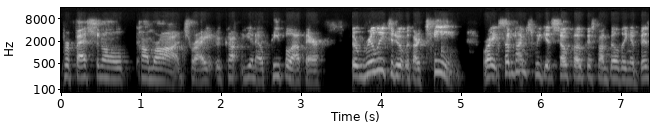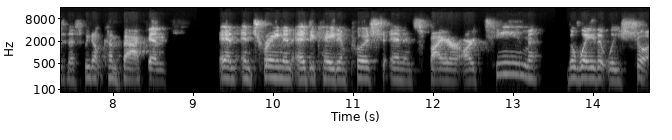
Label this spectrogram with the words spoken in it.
professional comrades, right? You know, people out there, but really to do it with our team, right? Sometimes we get so focused on building a business, we don't come back and and and train and educate and push and inspire our team the way that we should.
